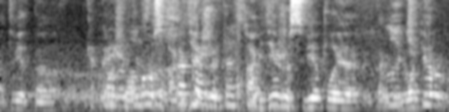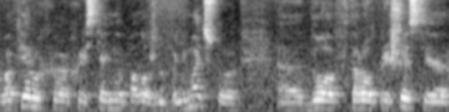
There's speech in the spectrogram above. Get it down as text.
ответ на Какая ваш вопрос. А где, же, катастрофа? а где же светлое? Во-первых, во-первых, э, христианину положено понимать, что до второго пришествия э,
